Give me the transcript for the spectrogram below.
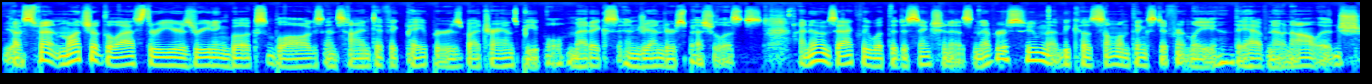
Yeah. I've spent much of the last three years reading books, blogs, and scientific papers by trans people, medics, and gender specialists. I know exactly what the distinction is. Never assume that because someone thinks differently, they have no knowledge.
